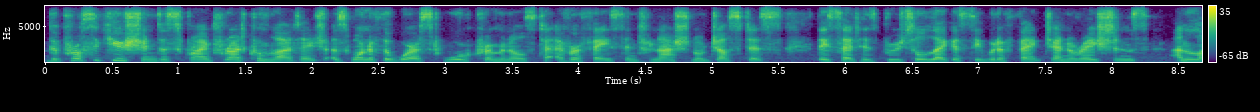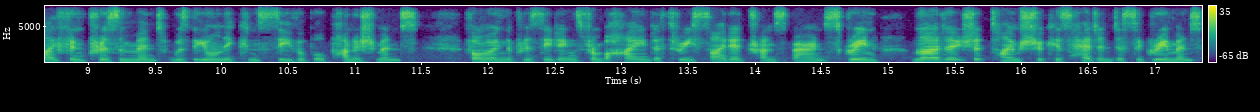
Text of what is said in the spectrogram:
The prosecution described Ratko Mladic as one of the worst war criminals to ever face international justice. They said his brutal legacy would affect generations, and life imprisonment was the only conceivable punishment. Following the proceedings from behind a three sided transparent screen, Mladic at times shook his head in disagreement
